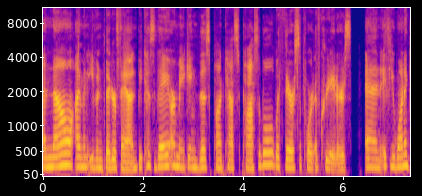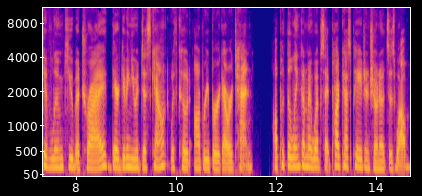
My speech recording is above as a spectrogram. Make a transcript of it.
And now I'm an even bigger fan because they are making this podcast possible with their support of creators. And if you want to give LumeCube a try, they're giving you a discount with code Aubrey Bergauer 10. I'll put the link on my website podcast page and show notes as well.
